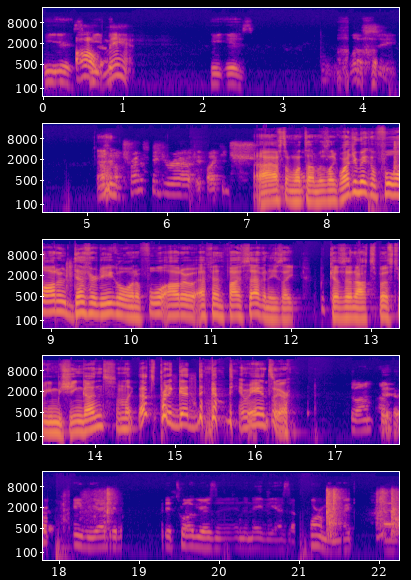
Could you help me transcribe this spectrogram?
he is. Oh he, man. He is. Let's see. I'm, And I'm trying to figure out if I can. Show I asked him one time. I was like, "Why'd you make a full auto Desert Eagle and a full auto FN 57 He's like, "Because they're not supposed to be machine guns." I'm like, "That's a pretty good goddamn answer." so I'm, I'm from the Navy. I did, I did 12 years in, in the Navy as a corpsman, right? Uh,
